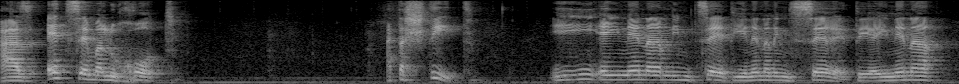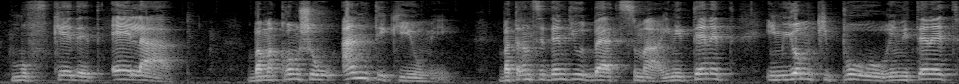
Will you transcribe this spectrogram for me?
אז עצם הלוחות, התשתית, היא איננה נמצאת, היא איננה נמסרת, היא איננה מופקדת, אלא במקום שהוא אנטי-קיומי, בטרנסצדנטיות בעצמה. היא ניתנת עם יום כיפור, היא ניתנת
